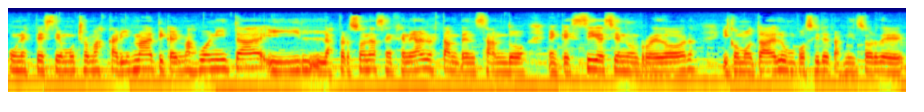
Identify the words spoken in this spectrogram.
una especie mucho más carismática y más bonita y las personas en general no están pensando en que sigue siendo un roedor y como tal un posible transmisor de,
